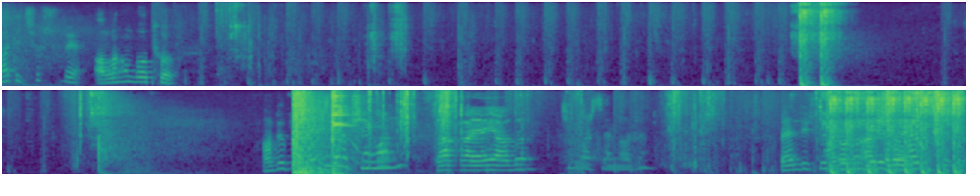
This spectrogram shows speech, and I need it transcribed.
Hadi çık şuraya. Allah'ın botu. Abi bu ne şey var mı? Sağ kayayı aldım. Kim var senin orada? Ben düşmüşüm Adamın biri sola arkadayım. gitti.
